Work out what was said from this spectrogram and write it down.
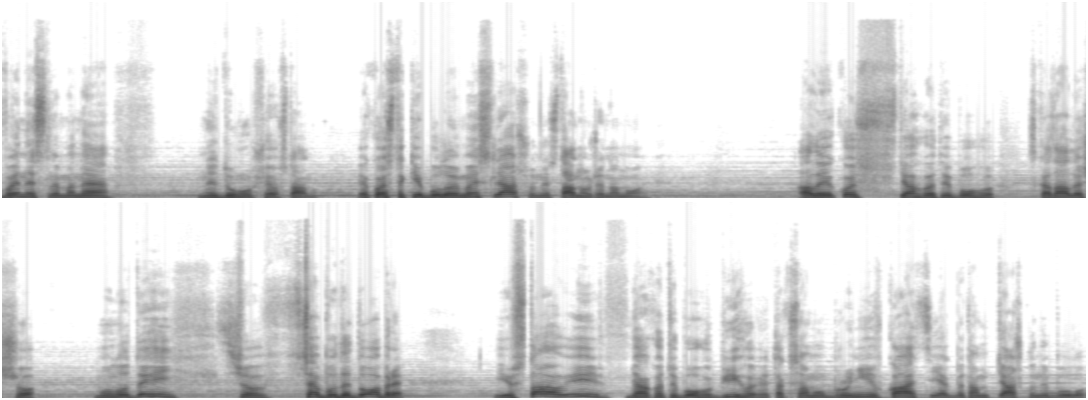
Винесли мене, не думав, що я встану. Якось такі були мисля, що не стану вже на ноги. Але якось, дякувати Богу, сказали, що молодий, що все буде добре. І встав, і, дякувати Богу, бігаю. Так само в броні, в касці, як би там тяжко не було.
